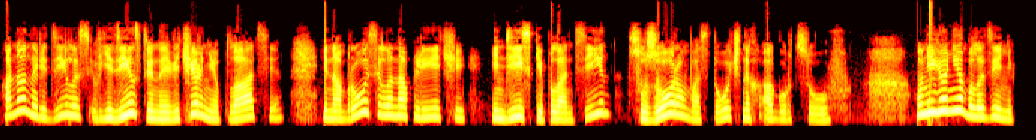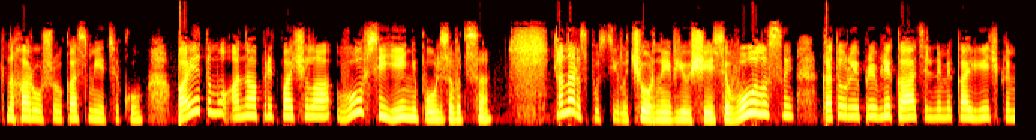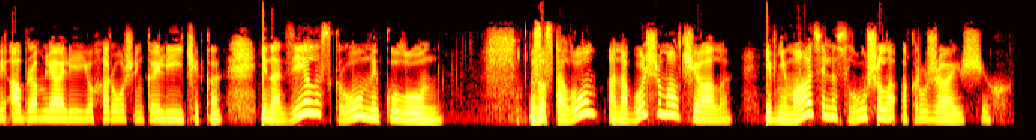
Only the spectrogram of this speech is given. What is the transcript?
Она нарядилась в единственное вечернее платье и набросила на плечи индийский палантин с узором восточных огурцов. У нее не было денег на хорошую косметику, поэтому она предпочла вовсе ей не пользоваться. Она распустила черные вьющиеся волосы, которые привлекательными колечками обрамляли ее хорошенькое личико, и надела скромный кулон. За столом она больше молчала и внимательно слушала окружающих.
